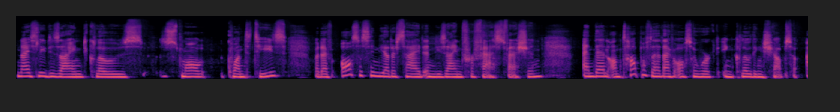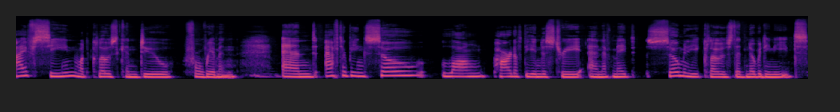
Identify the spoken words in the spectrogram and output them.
nicely designed clothes, small quantities, but I've also seen the other side and designed for fast fashion. And then on top of that, I've also worked in clothing shops. So I've seen what clothes can do for women. Mm. And after being so long part of the industry and have made so many clothes that nobody needs.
